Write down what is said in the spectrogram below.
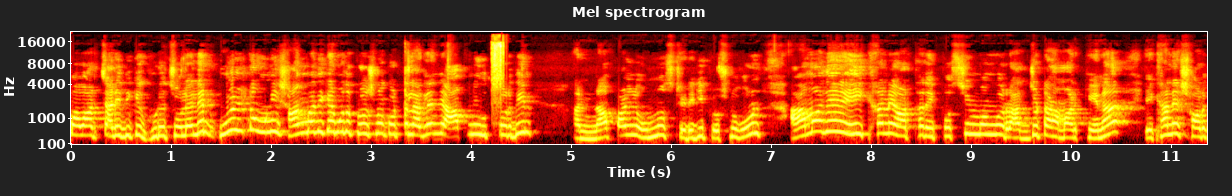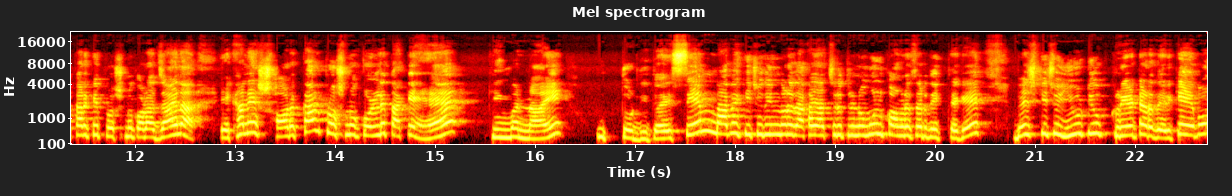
পাওয়ার চারিদিকে ঘুরে চলে এলেন। উল্টো উনি সাংবাদিকের মতো প্রশ্ন করতে লাগলেন যে, আপনি উত্তর দিন আর না পারলে অন্য স্টেটে গিয়ে প্রশ্ন করুন। আমাদের এইখানে, অর্থাৎ এই পশ্চিমবঙ্গ রাজ্যটা আমার কেনা। এখানে সরকারকে প্রশ্ন করা যায় না। এখানে সরকার প্রশ্ন করলে তাকে হ্যাঁ কিংবা নাই উত্তর দিতে হয়। সেম ভাবে কিছুদিন ধরে দেখা যাচ্ছিল তৃণমূল কংগ্রেসের দিক থেকে। বেশ কিছু ইউটিউব ক্রিয়েটারদেরকে এবং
